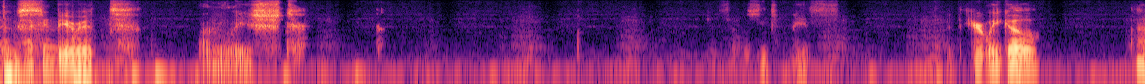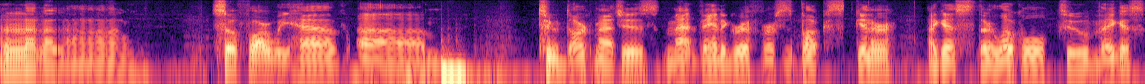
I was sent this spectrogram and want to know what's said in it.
can- Spirit Unleashed. Here we go. La la la. So far, we have um, two dark matches: Matt Vandagriff versus Buck Skinner. I guess they're local to Vegas.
